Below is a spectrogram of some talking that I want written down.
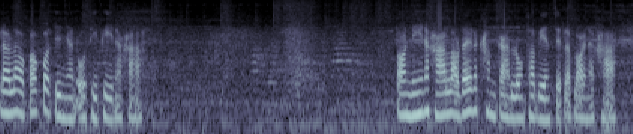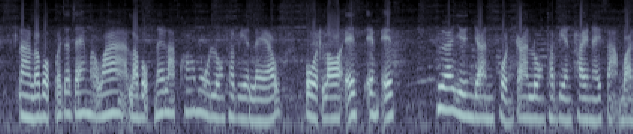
แล้วเราก็กดยืนยัน OTP นะคะ ตอนนี้นะคะเราได้ทำการลงทะเบียนเสร็จเรียบร้อยนะคะ ระบบก็จะแจ้งมาว่าระบบได้รับข้อมูลลงทะเบียนแล้ว โปรดรอ SMS เพื่อยืนยันผลการลงทะเบียนภายใน 3 วัน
